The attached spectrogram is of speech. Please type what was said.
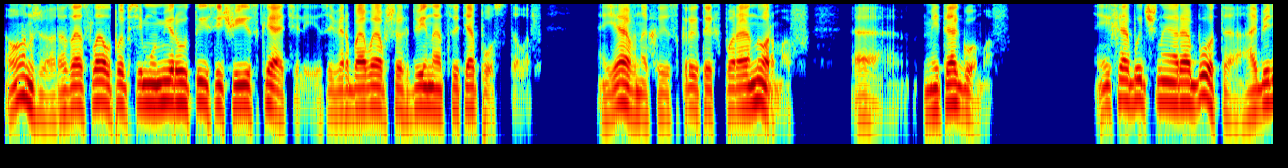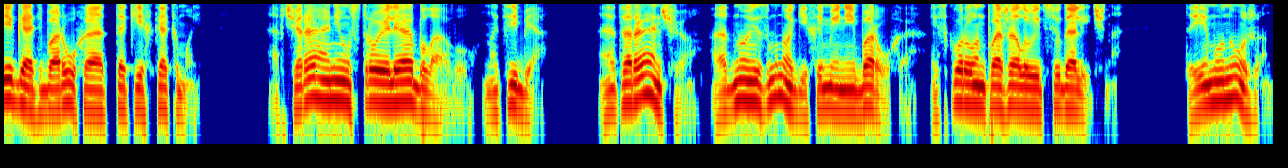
Он же разослал по всему миру тысячи искателей, завербовавших 12 апостолов, явных и скрытых паранормов, э, метагомов. Их обычная работа — оберегать Баруха от таких, как мы. А вчера они устроили облаву на тебя. Это ранчо — одно из многих имений Баруха, и скоро он пожалует сюда лично. Ты ему нужен.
